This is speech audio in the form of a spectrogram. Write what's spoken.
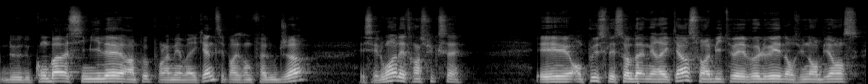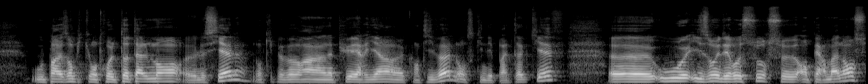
de, combats similaires un peu pour l'armée américaine, c'est par exemple Fallujah, et c'est loin d'être un succès. Et en plus, les soldats américains sont habitués à évoluer dans une ambiance où, par exemple, ils contrôlent totalement euh, le ciel, donc ils peuvent avoir un appui aérien euh, quand ils veulent, ce qui n'est pas le cas de Kiev, où ils ont des ressources en permanence,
